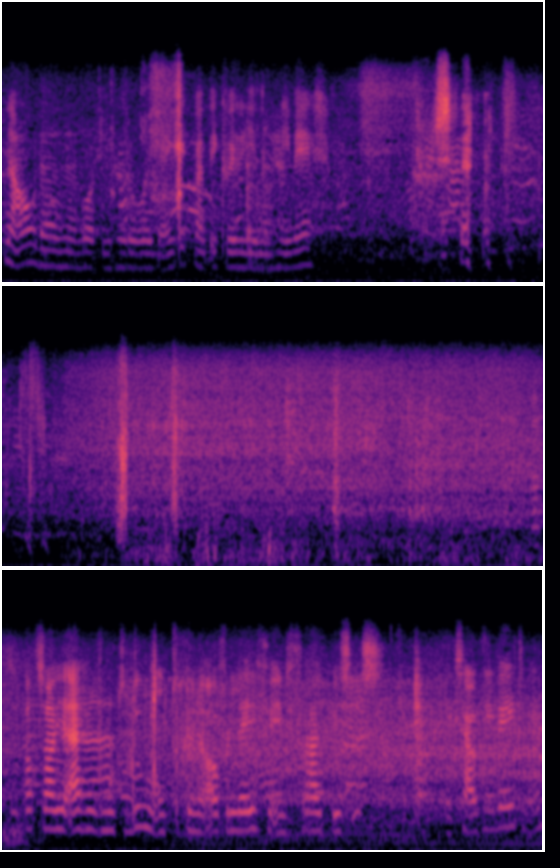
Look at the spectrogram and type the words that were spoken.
Nou, dan eh, wordt die gerooid, denk ik, want ik wil hier nog niet weg. Wat, wat zou je eigenlijk moeten doen om te kunnen overleven in de fruitbusiness? ik zou het niet weten hoor.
